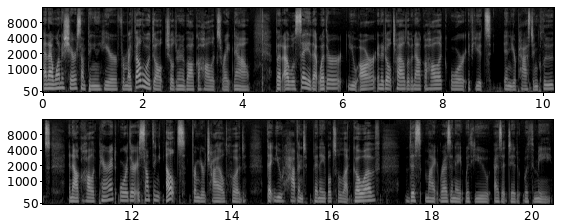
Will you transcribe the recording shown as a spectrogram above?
And I want to share something here for my fellow adult children of alcoholics right now. But I will say that whether you are an adult child of an alcoholic, or if you, it's in your past includes an alcoholic parent, or there is something else from your childhood that you haven't been able to let go of, this might resonate with you as it did with me.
